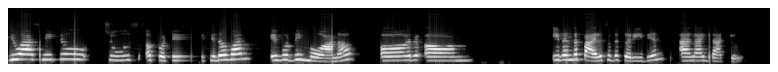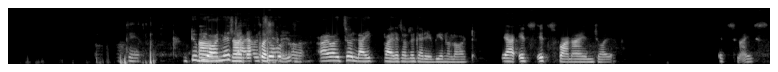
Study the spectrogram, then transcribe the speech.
you ask me to choose a particular one, it would be Moana or um, even the Pirates of the Caribbean. I like that too. Okay. To be Um, honest, now I also uh, I also like Pirates of the Caribbean a lot. Yeah, it's it's fun. I enjoy it. It's nice.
